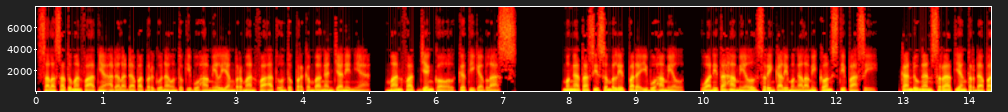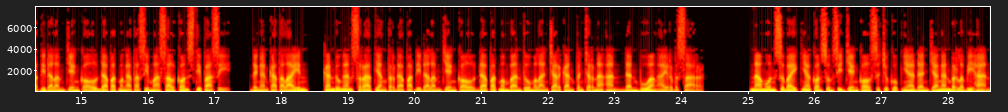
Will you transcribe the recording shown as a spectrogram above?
Salah satu manfaatnya adalah dapat berguna untuk ibu hamil yang bermanfaat untuk perkembangan janinnya. Manfaat jengkol ke-13. Mengatasi sembelit pada ibu hamil. Wanita hamil sering kali mengalami konstipasi. Kandungan serat yang terdapat di dalam jengkol dapat mengatasi masal konstipasi. Dengan kata lain, kandungan serat yang terdapat di dalam jengkol dapat membantu melancarkan pencernaan dan buang air besar. Namun sebaiknya konsumsi jengkol secukupnya dan jangan berlebihan.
